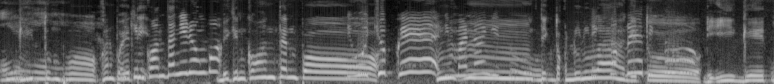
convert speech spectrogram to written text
Gitu Po, kan Po Bikin Eti kontennya dong, Po. bikin konten Po. Di YouTube kek, di mana Mm-mm, gitu. TikTok dulu lah TikTok deh, gitu. Di IG, Gimana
